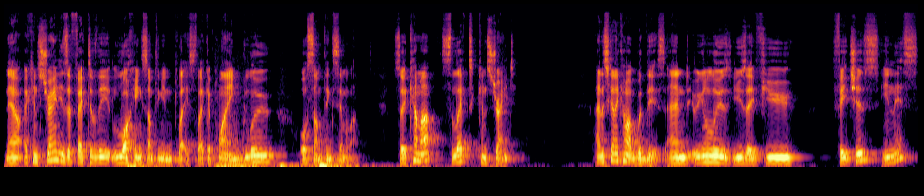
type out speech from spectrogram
Now, a constraint is effectively locking something in place, like applying glue or something similar. So come up, select constraint, and it's going to come up with this. And we're going to lose, use a few features in this,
